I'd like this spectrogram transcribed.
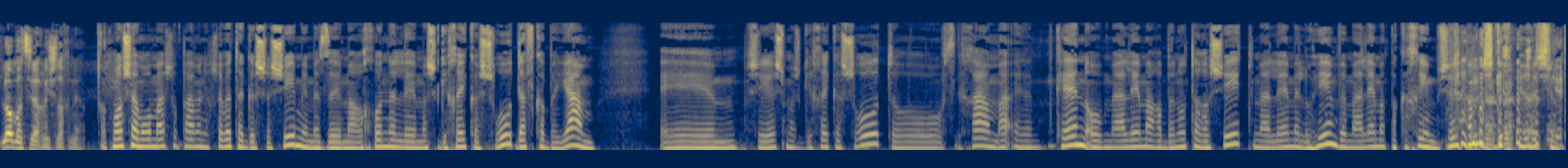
לא מצליח להשתכנע. או כמו שאמרו משהו פעם, אני חושבת, הגששים, עם איזה מערכון על אה, משגיחי כשרות, דווקא בים. אה, שיש משגיחי כשרות, או סליחה, אה, כן, או מעליהם הרבנות הראשית, מעליהם אלוהים ומעליהם הפקחים של המשגיחי כשרות.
